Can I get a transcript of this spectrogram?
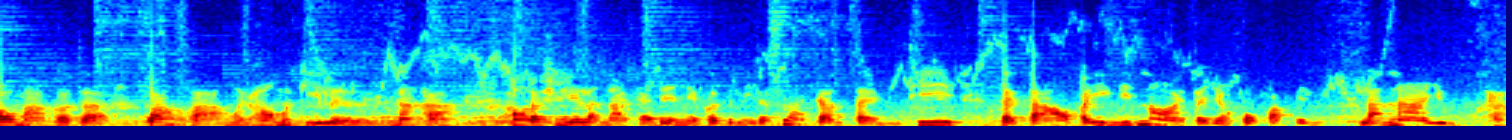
เข้ามาก็จะกว้างขวางเหมือนห้องเมื่อกี้เลยนะคะ ห้องราชนิลานาการ์เด้นเนี่ยก็จะมีลักษณะการแต่งที่แตกต่างออกไปอีกนิดหน่อย แต่ยังคงความเป็นล้านนาอยู่ค่ะ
